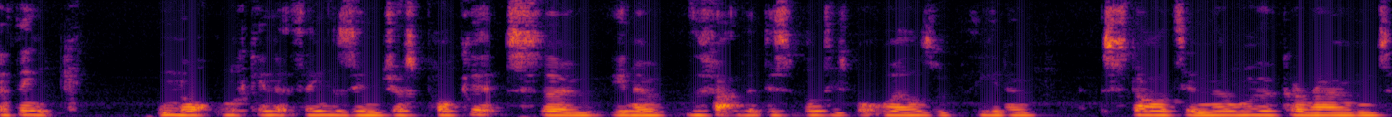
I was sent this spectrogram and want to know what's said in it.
I think not looking at things in just pockets. So you know the fact that Disability Sport Wales, are, you know, starting their work around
